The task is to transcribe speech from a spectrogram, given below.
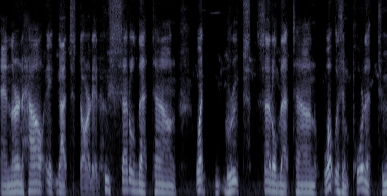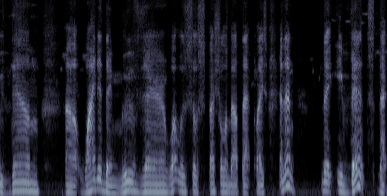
and learn how it got started, who settled that town, what groups settled that town, what was important to them, uh, why did they move there, what was so special about that place, and then the events that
